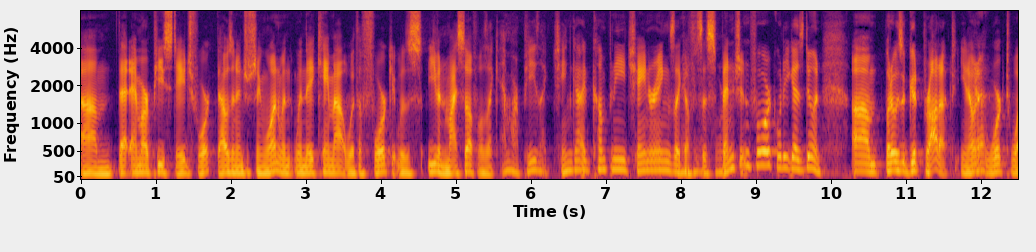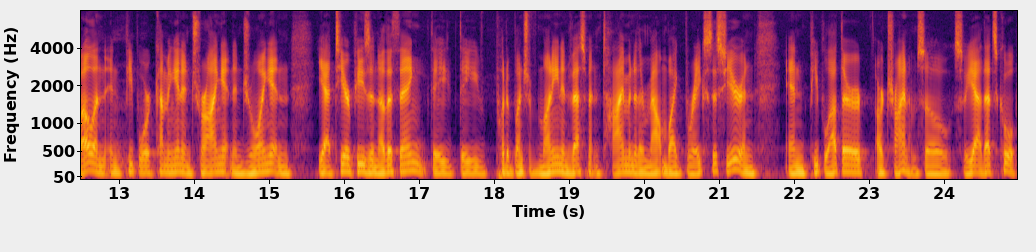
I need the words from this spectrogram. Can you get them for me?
Um, that MRP stage fork, that was an interesting one. When when they came out with a fork, it was even myself, I was like, MRP, like chain guide company, chain rings, like a suspension fork. What are you guys doing? Um, but it was a good product, you know, and it worked well, and and people were coming in and trying it and enjoying it, and yeah, TRP is another thing. They they put a bunch of money and investment and time into their mountain bike brakes this year, and and people out there are trying them. So so yeah, that's cool.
